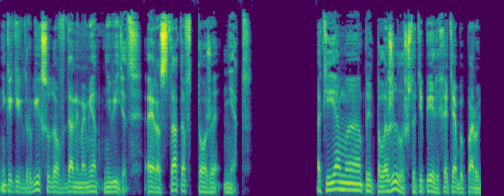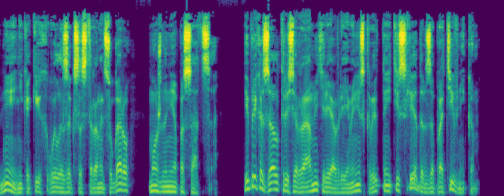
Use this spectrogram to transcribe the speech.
Никаких других судов в данный момент не видят. Аэростатов тоже нет. Акияма предположил, что теперь хотя бы пару дней никаких вылазок со стороны Цугару можно не опасаться, и приказал крейсерам, не теряя времени, скрытно идти следом за противником.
